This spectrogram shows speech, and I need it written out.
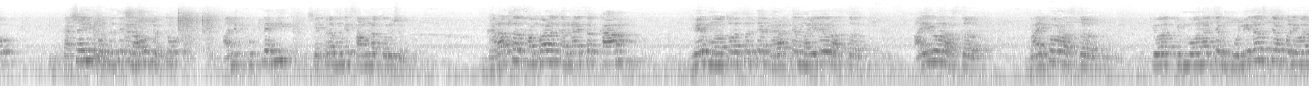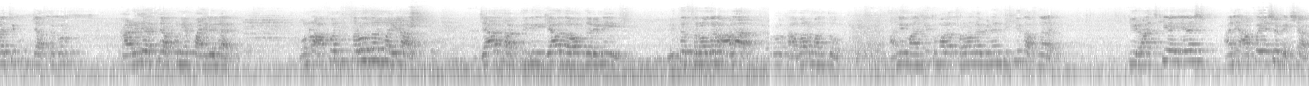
कशाही पद्धतीने राहू शकतो आणि कुठल्याही क्षेत्रामध्ये सामना करू शकतो. घराचा सांभाळ करण्याचं काम हे महत्वाचं त्या घरातल्या महिलेवर असतं आईवर असतं बायकोवर असतं किंवा किंबहुनाच्या मुलीलाच त्या परिवाराची खूप जास्त करून काळजी असते आपण हे पाहिलेलं आहे. म्हणून आपण सर्वजण महिला ज्या ताकदीने ज्या जबाबदारीने इथं सर्वजण आलात. सर्व आभार मानतो. आणि माझी तुम्हाला सर्वांना विनंती हीच असणार आहे की राजकीय यश आणि अपयशापेक्षा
